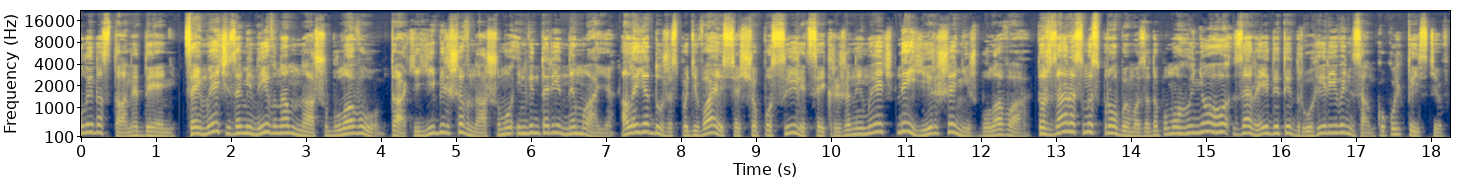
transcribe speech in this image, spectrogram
коли настане день. Цей меч замінив нам нашу булаву. Так, її більше в нашому інвентарі немає. Але я дуже сподіваюся, що по силі цей крижаний меч не гірше, ніж булава. Тож зараз ми спробуємо за допомогою нього зарейдити другий рівень замку культистів.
